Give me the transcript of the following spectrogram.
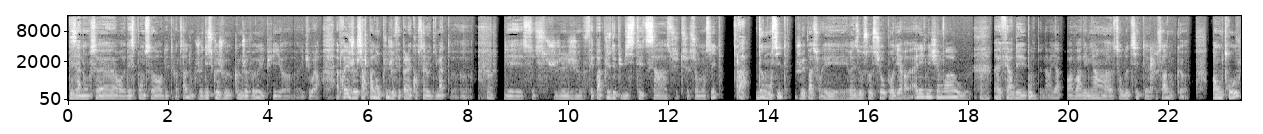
des annonceurs, euh, des sponsors, des trucs comme ça. Donc je dis ce que je veux comme je veux et puis et puis voilà. Après je cherche pas non plus, je fais pas la course à l'audimat. Ouais. Je, je fais pas plus de publicité de ça sur, sur mon site. Ah, de mon site, je vais pas sur les réseaux sociaux pour dire euh, allez venez chez moi ou euh, faire des partenariats pour avoir des liens euh, sur d'autres sites, tout ça. Donc on me trouve.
